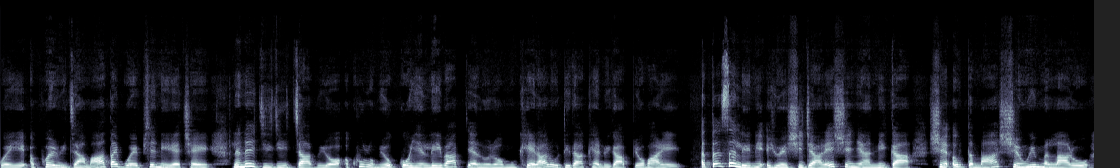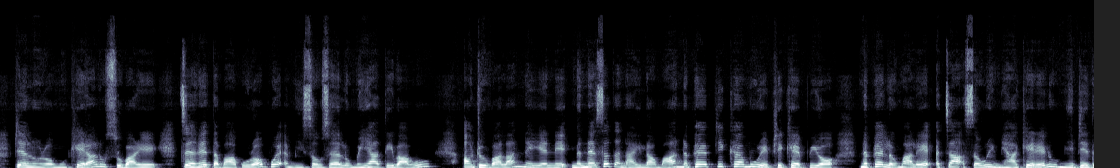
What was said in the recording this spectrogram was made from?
ကွယ်ရေးအဖွဲ့တွေကြားမှာတိုက်ပွဲဖြစ်နေတဲ့ချိန်လက်နက်ကြီးကြီးကြပြီးတော့အခုလိုမျိုးကိုရင်၄ပါးပြန်လွန်တော်မူခဲ့တာလို့ဒေသခံတွေကပြောပါတယ် အသက်ဆက်၄နှစ်အရွယ်ရှိကြတဲ့ရှင်ညာနိကရှင်ဥတ္တမရှင်ဝိမလာတို့ပြန်လွန်တော်မူခဲ့တာလို့ဆိုပါတယ်။ကျန်တဲ့တပားကိုတော့ဘွဲ့အမီစုံစမ်းလို့မရသေးပါဘူး။အော်တိုဘာလ2ရက်နေ့မနက်7:00နာရီလောက်မှာနှစ်ဖက်ပြစ်ခတ်မှုတွေဖြစ်ခဲ့ပြီးတော့နှစ်ဖက်လုံးမှာလည်းအကြအဆုံးတွေများခဲ့တယ်လို့မြေပြင်သ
